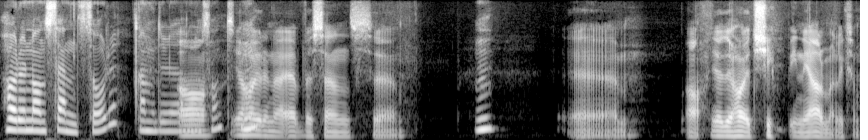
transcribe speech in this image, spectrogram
Har du någon sensor? Använder du Ja, något sånt? jag har ju den här Eversense. Eh, Mm. ehm, ja, jag har ju ett chip in i armen liksom.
